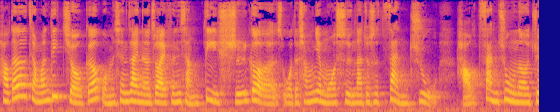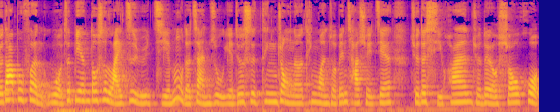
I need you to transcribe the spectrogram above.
好的，讲完第九个，我们现在呢就来分享第十个我的商业模式，那就是赞助。好，赞助呢，绝大部分我这边都是来自于节目的赞助，也就是听众呢听完左边茶水间觉得喜欢，觉得有收获，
